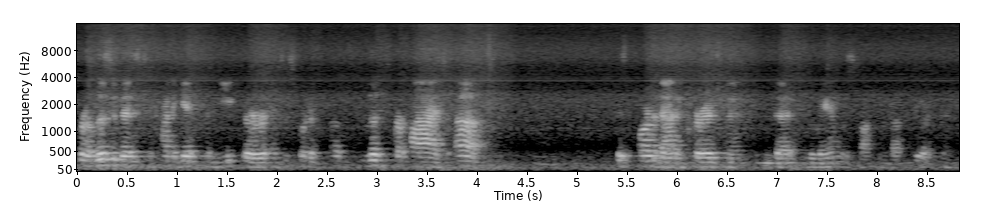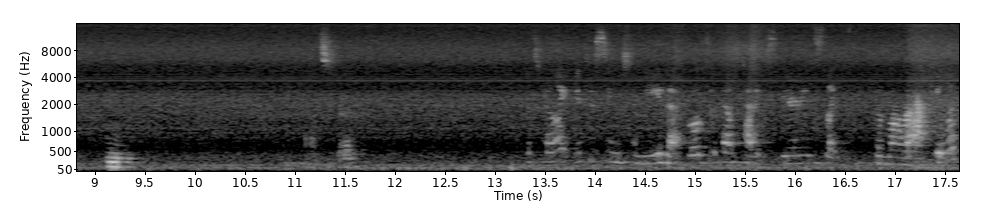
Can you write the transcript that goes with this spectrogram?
for Elizabeth to kind of get beneath her and to sort of lift her eyes up is part of that encouragement that Luann was talking about too, I think. Mhm. That's good. It's really interesting to me that both of them had experienced like the miraculous,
